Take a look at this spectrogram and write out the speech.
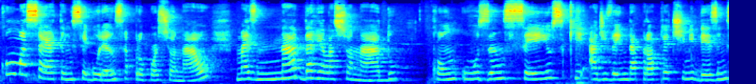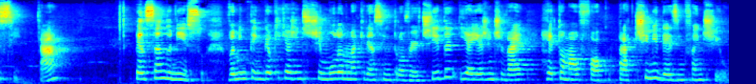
com uma certa insegurança proporcional, mas nada relacionado com os anseios que advêm da própria timidez em si tá? Pensando nisso, vamos entender o que, que a gente estimula numa criança introvertida e aí a gente vai retomar o foco para timidez infantil.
